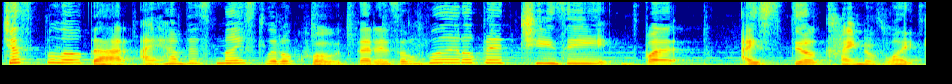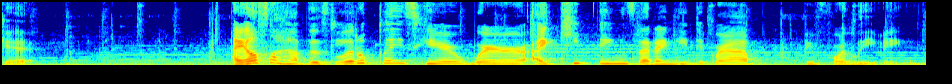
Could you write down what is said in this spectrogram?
Just below that, I have this nice little quote that is a little bit cheesy, but I still kind of like it. I also have this little place here where I keep things that I need to grab before leaving.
